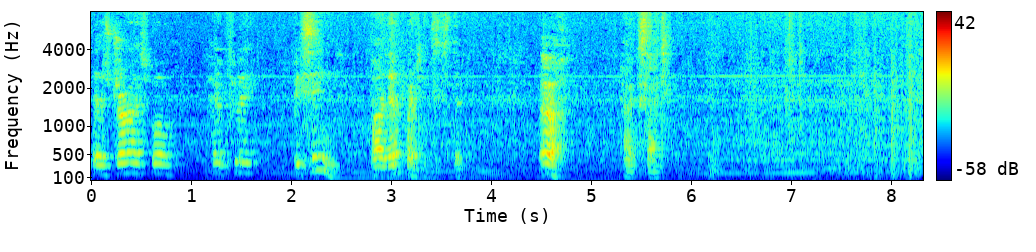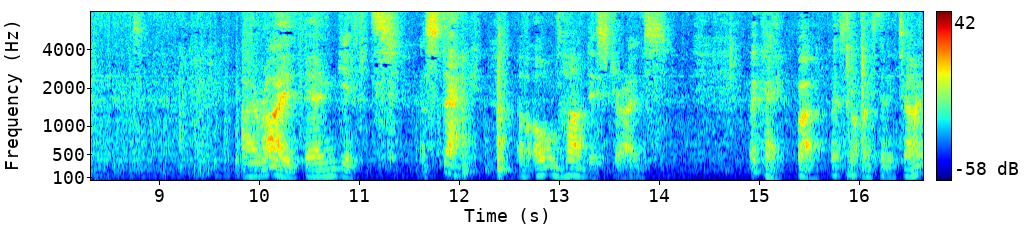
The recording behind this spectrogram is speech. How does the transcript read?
those drives will hopefully be seen by the operating system. Oh, how exciting. I arrived bearing gifts. A stack of old hard disk drives. Okay, well, let's not waste any time.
